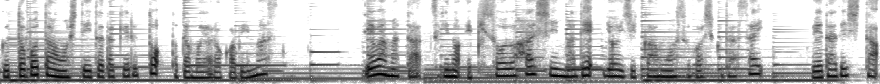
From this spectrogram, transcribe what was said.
グッドボタンを押していただけるととても喜びます。ではまた次のエピソード配信まで良い時間をお過ごしください。上田でした。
